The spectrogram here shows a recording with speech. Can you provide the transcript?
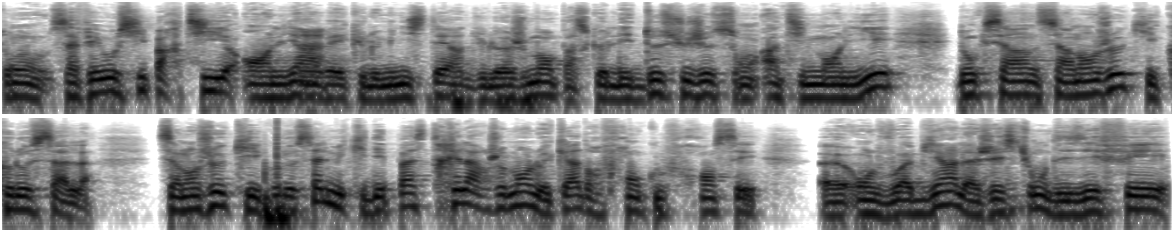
dont ça fait aussi partie en lien avec le ministère du Logement parce que les deux sujets sont intimement liés. Donc c'est un, un, enjeu qui est colossal. C'est un enjeu qui est colossal mais qui dépasse très largement le cadre franco-français. on le voit bien, la gestion des effets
